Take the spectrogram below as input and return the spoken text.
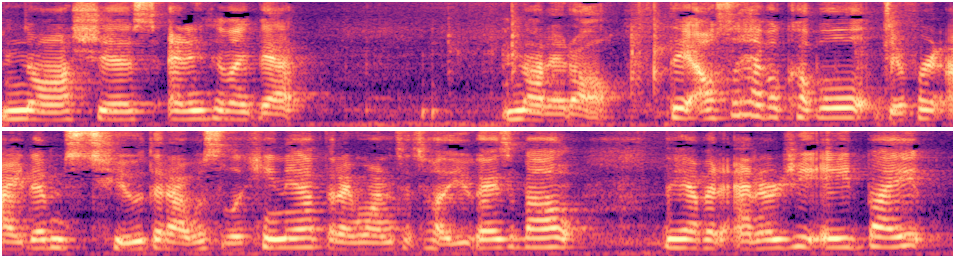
nauseous, anything like that. Not at all. They also have a couple different items too that I was looking at that I wanted to tell you guys about. They have an energy aid bite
